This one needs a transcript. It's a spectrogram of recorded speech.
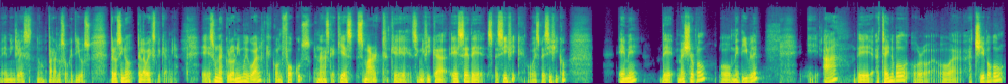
en inglés, ¿no? Para los objetivos. Pero si no, te la voy a explicar. Mira, es un acrónimo igual que con Focus, nada más que aquí es SMART, que significa S de specific o específico, M de measurable o medible, y A de attainable o, achievable,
